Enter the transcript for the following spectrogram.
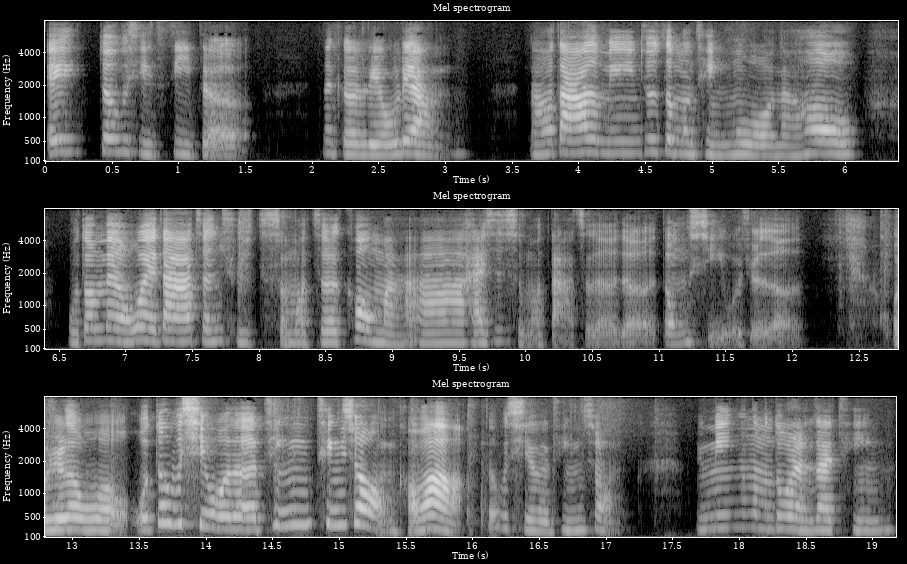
哎，对不起自己的那个流量。然后大家的明明就这么挺我，然后我都没有为大家争取什么折扣码啊，还是什么打折的东西。我觉得，我觉得我我对不起我的听听众，好不好？对不起我的听众，明明那么多人在听，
